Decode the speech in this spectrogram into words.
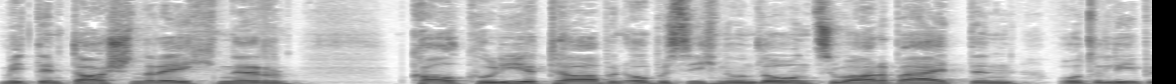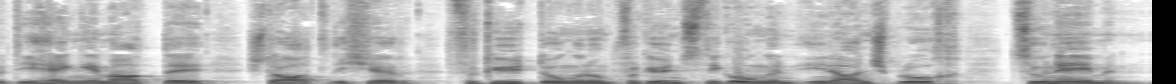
mit dem Taschenrechner kalkuliert haben, ob es sich nun lohnt zu arbeiten oder lieber die Hängematte staatlicher Vergütungen und Vergünstigungen in Anspruch zu nehmen.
